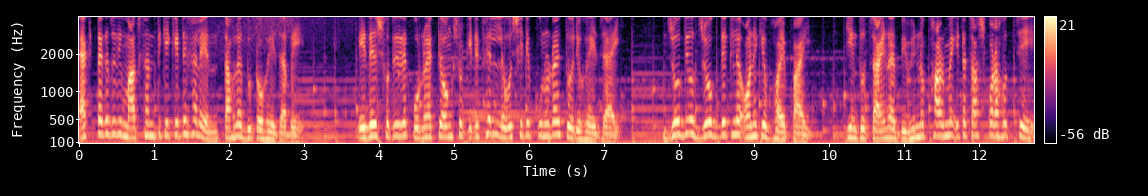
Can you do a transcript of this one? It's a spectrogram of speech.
একটাকে যদি মাঝখান থেকে কেটে ফেলেন, তাহলে দুটো হয়ে যাবে। এদের শরীরের কোনো একটি অংশ কেটে ফেললেও সেটি পুনরায় তৈরি হয়ে যায়। যদিও যোগ দেখলে অনেকে ভয় পায় কিন্তু চায়নার বিভিন্ন ফার্মে এটা চাষ করা হচ্ছে।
